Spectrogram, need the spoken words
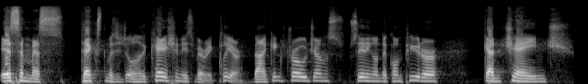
SMS text message authentication is very clear. Banking Trojans sitting on the computer can change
